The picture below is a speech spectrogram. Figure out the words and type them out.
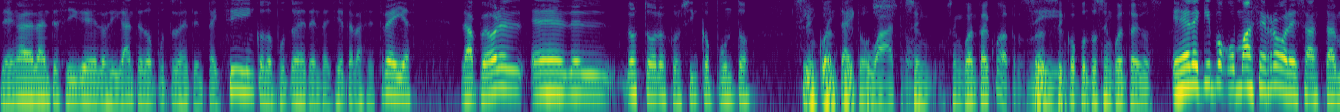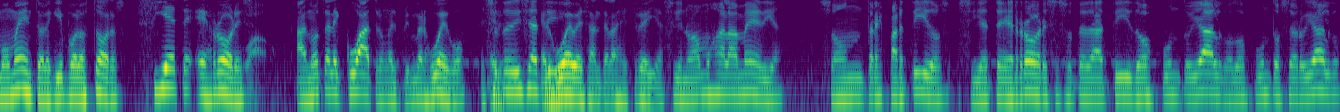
De en adelante sigue los gigantes 2.75, 2.77 las estrellas. La peor el- es el de los toros con 5.54. 54, Sí. no es 5.52. Es el equipo con más errores hasta el momento, el equipo de los toros. Siete errores. Anótale cuatro en el primer juego. Eso el, te dice a el ti- jueves ante las estrellas. Si no vamos a la media, son tres partidos, siete errores, eso te da a ti dos puntos y algo, 2.0 y algo,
